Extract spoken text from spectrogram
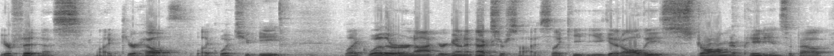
your fitness, like your health, like what you eat, like whether or not you're going to exercise. Like you, you get all these strong opinions about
